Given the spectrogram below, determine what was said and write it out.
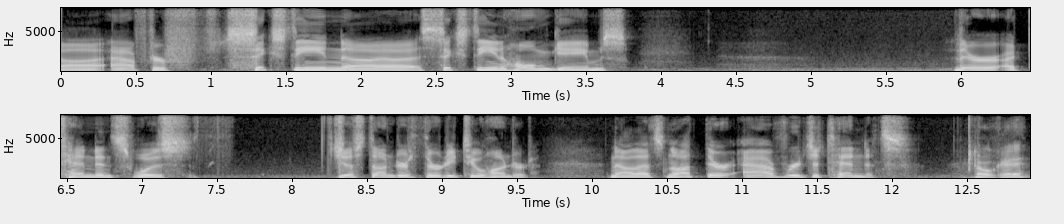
Uh, after 16, uh, 16 home games, their attendance was just under 3,200. Now, that's not their average attendance. Okay.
